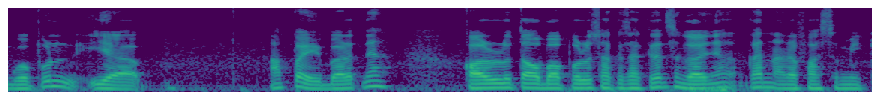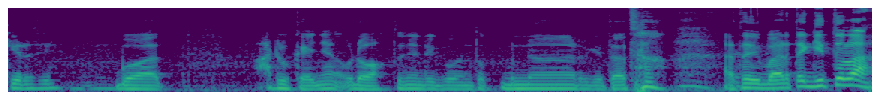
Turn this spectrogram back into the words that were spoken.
gue pun ya apa ya ibaratnya? Kalau lu tahu bapak lu sakit-sakitan seenggaknya kan ada fase mikir sih. Buat aduh kayaknya udah waktunya deh gue untuk bener gitu. Atau atau ibaratnya gitulah.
